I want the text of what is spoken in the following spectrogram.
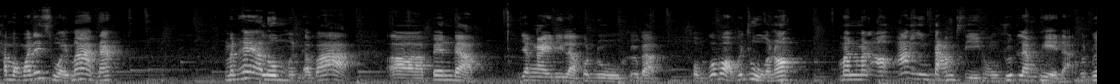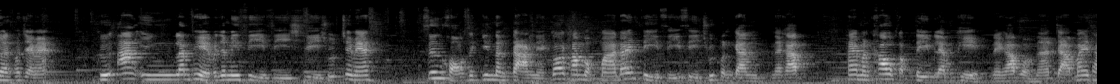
ทำออกมาได้สวยมากนะ มันให้อารมณ์เหมือนกับว่าเป็นแบบยังไงดีล่ะคนดูคือแบบ ผมก็บอกไม่ถูกอะเนาะมันมันเอาอ้างอิงตามสีของชุดแรมเพจอะเพื่อนๆเข้าใจไหมคืออ้างอิงแรมเพจมันจะมี4สี4ชุดใช่ไหมซึ่งของสกินต่างๆเนี่ยก็ทำออกมาได้4สี4ชุดเหมือนกันนะครับให้มันเข้ากับธีมแรมเพจนะครับผมนะจะไม่ท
